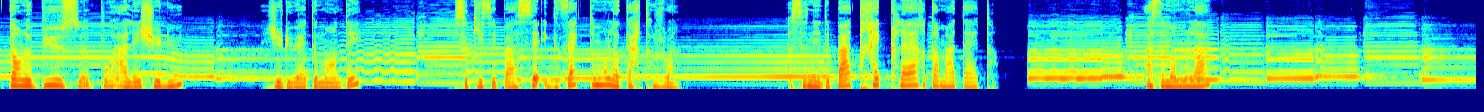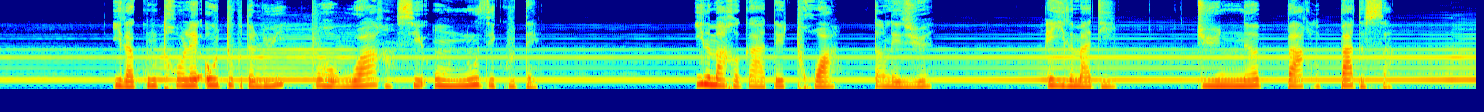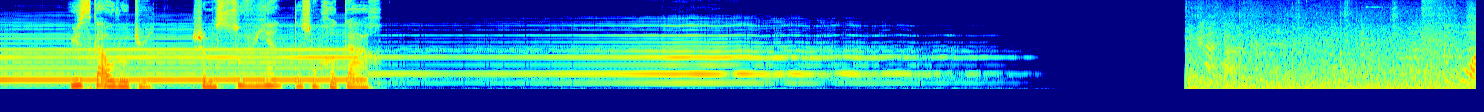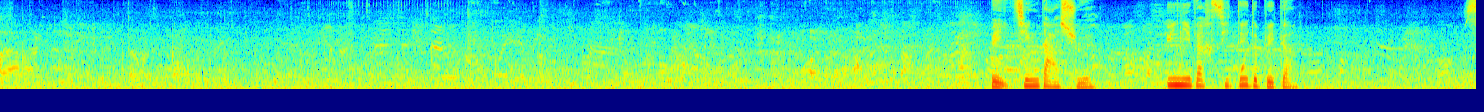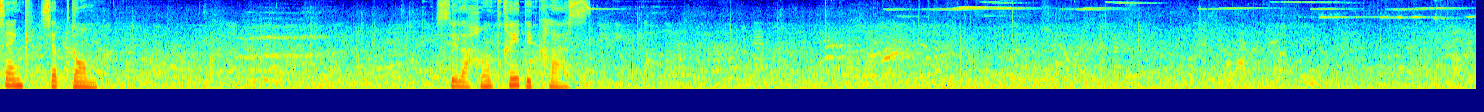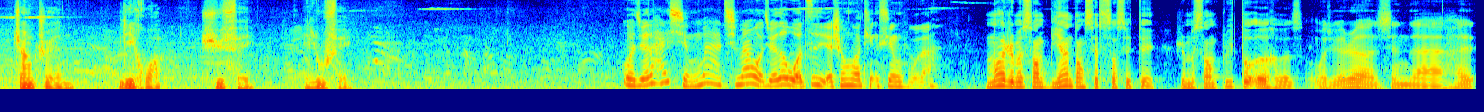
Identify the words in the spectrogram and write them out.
Dans le bus pour aller chez lui, je lui ai demandé ce qui s'est passé exactement le 4 juin. Ce n'était pas très clair dans ma tête. À ce moment-là, il a contrôlé autour de lui pour voir si on nous écoutait. Il m'a regardé droit dans les yeux et il m'a dit Tu ne parles pas de ça. Jusqu'à aujourd'hui, je me souviens de son regard. 北京大学 Université de Pékin 5 septembre C'est la rentrée des classes. Zhang Juan, Li Hua, Xu Fei et Lu Fei. 我觉得还行吧，起码我觉得我自己的生活挺幸福的。Moi, je me sens bien dans cette société. Je me sens plutôt heureuse. 我觉着现在还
